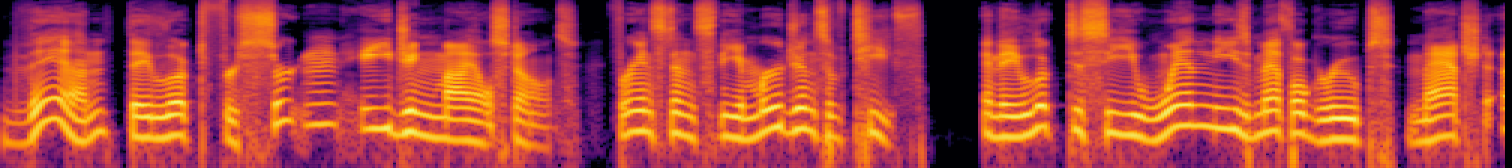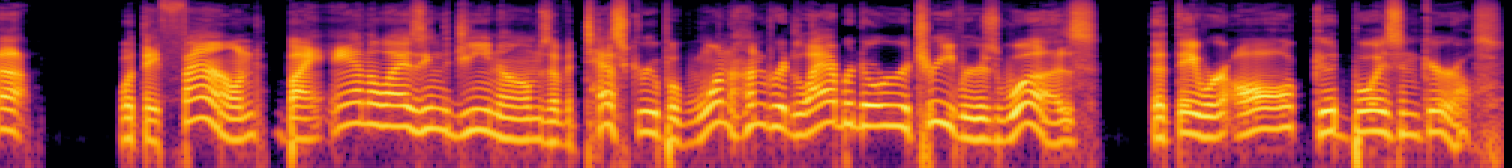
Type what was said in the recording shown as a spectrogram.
Then they looked for certain aging milestones, for instance, the emergence of teeth, and they looked to see when these methyl groups matched up. What they found by analyzing the genomes of a test group of 100 Labrador retrievers was that they were all good boys and girls.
